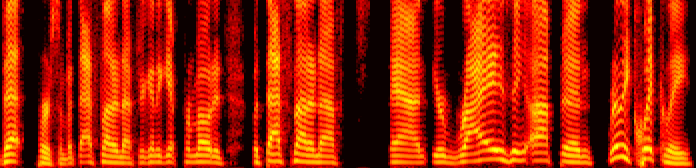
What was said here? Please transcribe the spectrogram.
vet person, but that's not enough. You're going to get promoted, but that's not enough. And you're rising up and really quickly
